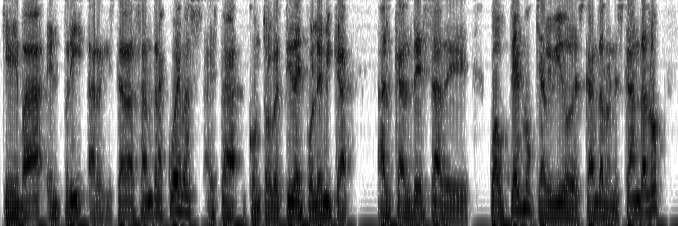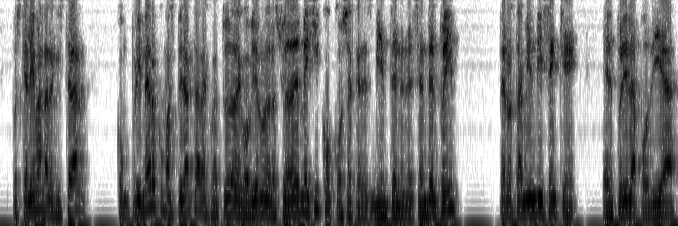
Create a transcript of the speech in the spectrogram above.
que va el PRI a registrar a Sandra Cuevas, a esta controvertida y polémica alcaldesa de Cuauhtémoc, que ha vivido de escándalo en escándalo, pues que le iban a registrar con, primero como aspirante a la jefatura de gobierno de la Ciudad de México, cosa que desmienten en el CEN del PRI, pero también dicen que el PRI la podía,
